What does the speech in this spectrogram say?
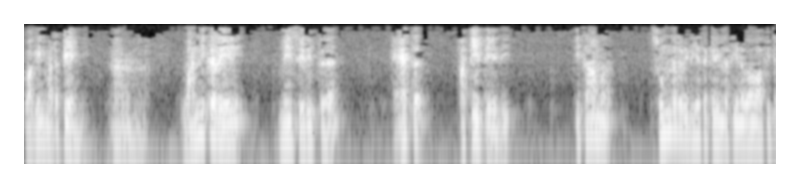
වගේ මට පේන්නේ. වන්නිකරේ මේ සිරිත ඈත අතීතයේදී ඊටාම සුන්දර විදිහට කෙරිලා තියෙන බව අපිට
